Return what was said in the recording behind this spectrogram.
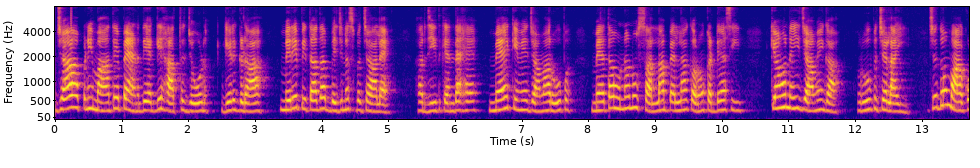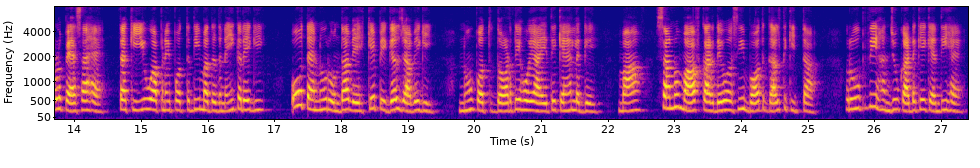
ਜਾ ਆਪਣੀ ਮਾਂ ਤੇ ਭੈਣ ਦੇ ਅੱਗੇ ਹੱਥ ਜੋੜ, ਗਿੜਗੜਾ, ਮੇਰੇ ਪਿਤਾ ਦਾ ਬਿਜ਼ਨਸ ਬਚਾ ਲੈ। ਹਰਜੀਤ ਕਹਿੰਦਾ ਹੈ, ਮੈਂ ਕਿਵੇਂ ਜਾਵਾਂ ਰੂਪ? ਮੈਂ ਤਾਂ ਉਹਨਾਂ ਨੂੰ ਸਾਲਾਂ ਪਹਿਲਾਂ ਘਰੋਂ ਕੱਢਿਆ ਸੀ। ਕਿਉਂ ਨਹੀਂ ਜਾਵੇਂਗਾ? ਰੂਪ ਚਲਾਈ। ਜਦੋਂ ਮਾਂ ਕੋਲ ਪੈਸਾ ਹੈ, ਤਾਂ ਕੀ ਉਹ ਆਪਣੇ ਪੁੱਤ ਦੀ ਮਦਦ ਨਹੀਂ ਕਰੇਗੀ? ਉਹ ਤੈਨੂੰ ਰੋਂਦਾ ਵੇਖ ਕੇ ਪਿਘਲ ਜਾਵੇਗੀ। ਨੂੰ ਪੁੱਤ ਦੌੜਦੇ ਹੋਏ ਆਏ ਤੇ ਕਹਿਣ ਲੱਗੇ, ਮਾਂ, ਸਾਨੂੰ ਮਾਫ ਕਰ ਦਿਓ, ਅਸੀਂ ਬਹੁਤ ਗਲਤ ਕੀਤਾ। ਰੂਪ ਵੀ ਹੰਝੂ ਕੱਢ ਕੇ ਕਹਿੰਦੀ ਹੈ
